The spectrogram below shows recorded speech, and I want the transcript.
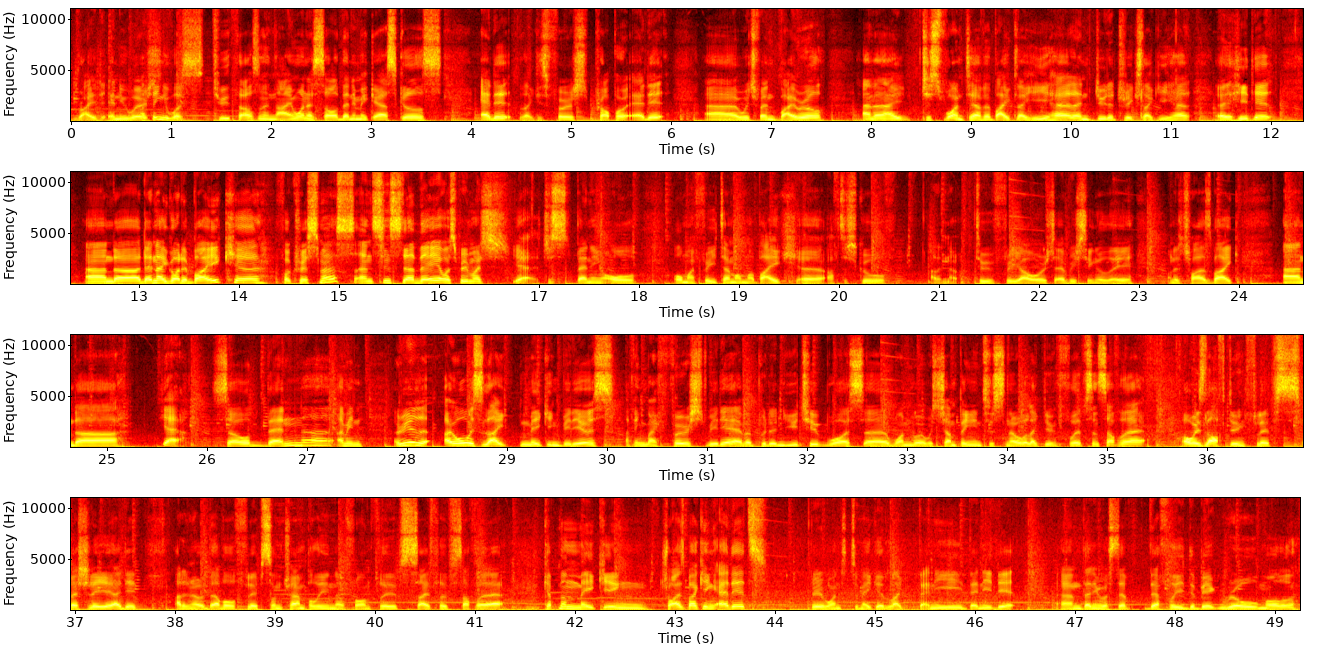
ride anywhere. I think it was 2009 when I saw Danny MacAskill's edit, like his first proper edit, uh, which went viral. And then I just wanted to have a bike like he had and do the tricks like he had, uh, he did. And uh, then I got a bike uh, for Christmas, and since that day I was pretty much yeah just spending all all my free time on my bike uh, after school. I don't know, two three hours every single day on the trials bike, and uh, yeah. So then, uh, I mean, I really, I always liked making videos. I think my first video I ever put on YouTube was uh, one where I was jumping into snow, like doing flips and stuff like that. I always loved doing flips, especially I did, I don't know, double flips on trampoline or front flips, side flips, stuff like that. Kept on making trials biking edits. Really wanted to make it like Danny, Danny did. Um, Danny was def- definitely the big role model.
